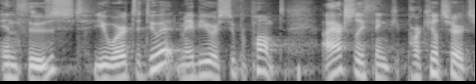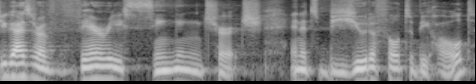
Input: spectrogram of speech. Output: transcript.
enthused you were to do it. Maybe you were super pumped. I actually think Park Hill Church, you guys are a very singing church, and it's beautiful to behold.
